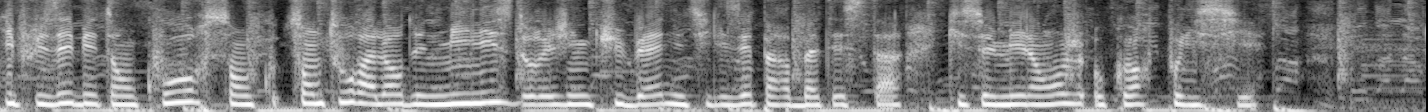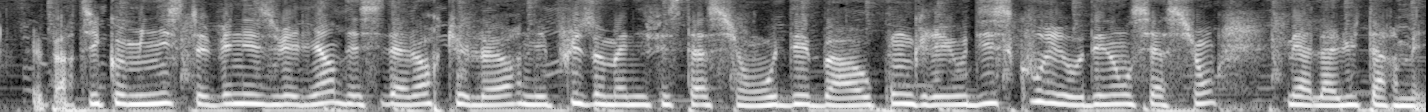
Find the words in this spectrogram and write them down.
Qui plus est, Betancourt s'entoure alors d'une milice d'origine cubaine utilisée par Batista, qui se mélange au corps policier. Le Parti communiste vénézuélien décide alors que l'heure n'est plus aux manifestations, aux débats, aux congrès, aux discours et aux dénonciations, mais à la lutte armée.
